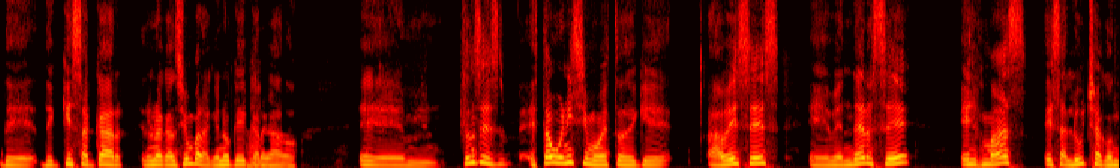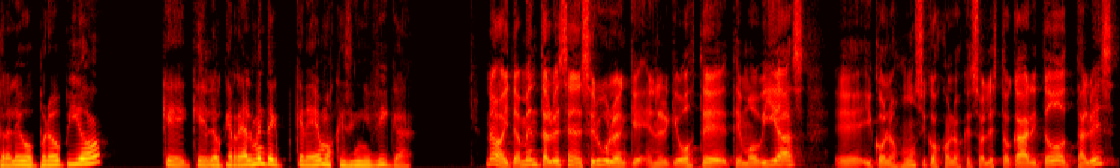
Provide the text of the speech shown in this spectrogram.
de, de qué sacar en una canción para que no quede Ujú. cargado. Em, entonces, está buenísimo esto de que a veces eh, venderse es más esa lucha contra el ego propio que, que Sí. lo que realmente creemos que significa. No, y también tal vez en el círculo en, que, en el que vos te, te movías eh, y con los músicos con los que solés tocar y todo, tal vez,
